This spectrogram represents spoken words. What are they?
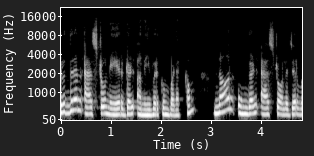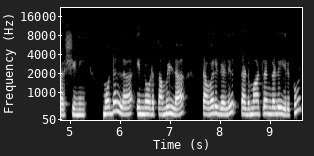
ருத்ரன் ஆஸ்ட்ரோ நேயர்கள் அனைவருக்கும் வணக்கம். நான் உங்கள் ஆஸ்ட்ராலஜர் வர்ஷினி. முதல்ல என்னோட தமிழ்ல தவறுகள் தடுமாற்றங்களும் இருக்கும்.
